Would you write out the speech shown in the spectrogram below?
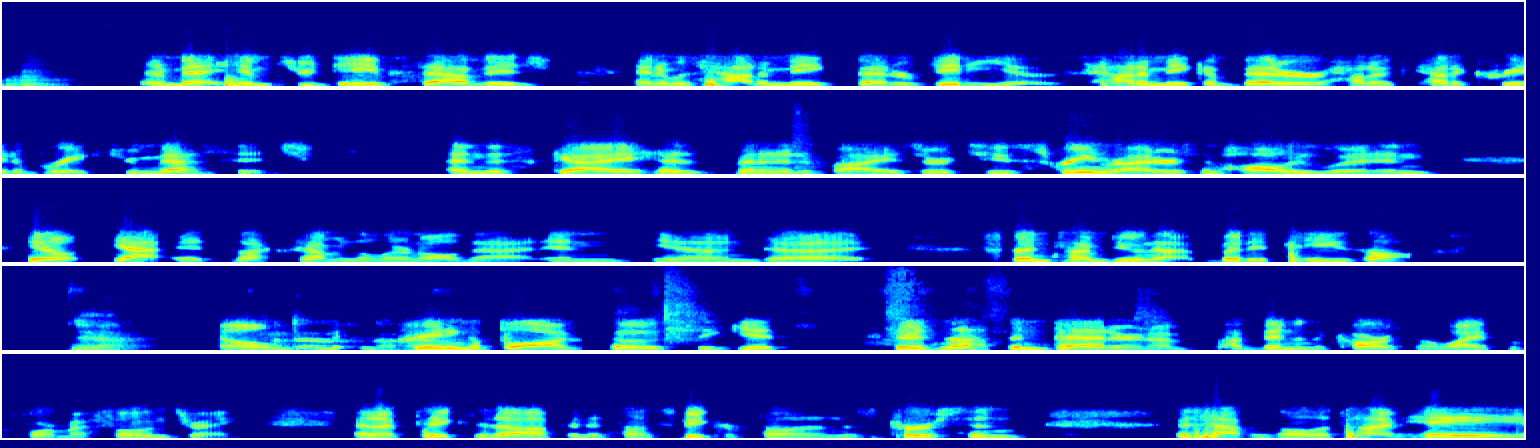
mm-hmm. and I met him through Dave Savage, and it was how to make better videos, how to make a better, how to how to create a breakthrough message. And this guy has been an advisor to screenwriters in Hollywood, and you know, yeah, it sucks having to learn all that and and uh, spend time doing that, but it pays off. Yeah. You know, no no creating a blog post that gets there's nothing better. And I've I've been in the car with my wife before my phone's rang, and I picked it up and it's on speakerphone and this person this happens all the time. Hey,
